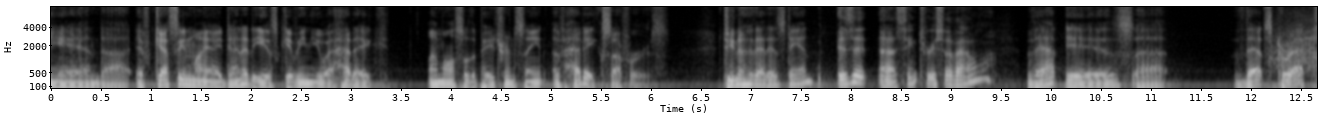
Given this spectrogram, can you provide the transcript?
And uh, if guessing my identity is giving you a headache, I'm also the patron saint of headache sufferers. Do you know who that is, Dan? is it uh, saint teresa of avila That is, uh, that's correct.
